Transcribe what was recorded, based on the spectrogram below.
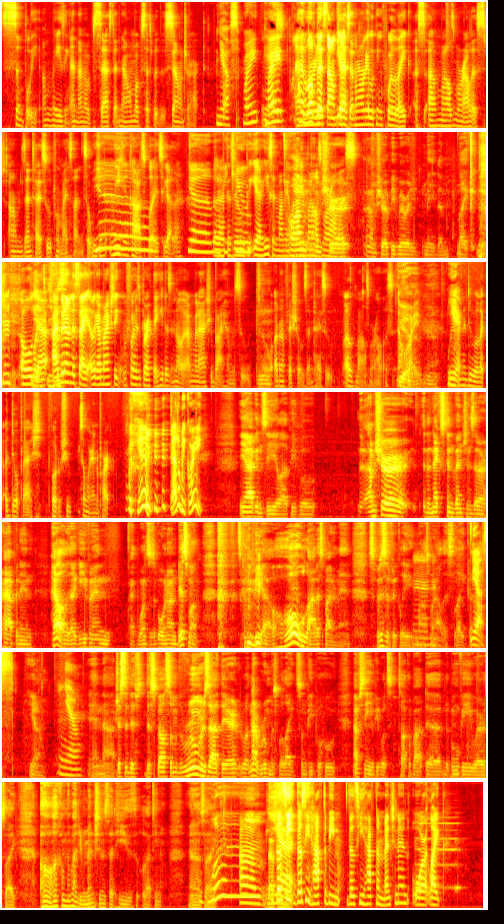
simply amazing, and I'm obsessed. And now I'm obsessed with the soundtrack. Yes. Right. Yes. Right. And I I'm love already- that soundtrack. Yes, and I'm already looking for like a Miles Morales um, Zentai suit for my son, so we can we can cosplay together. Yeah, Yeah, that'd be because it would cute. be yeah. He said, "Mommy, I Oh, want to I'm, be I'm Miles sure. Morales." I'm sure people already made them. Like, Oh Like, yeah, I've been on the site. Like I'm actually for his birthday. He doesn't know it. I'm gonna actually buy him a suit, so Mm. an official Zentai suit of Miles Morales. Oh, yeah, right. yeah. We're Yeah. gonna do a, like a dope ass photo shoot somewhere in the park. yeah, that'll be great. Yeah, I can see a lot of people. I'm sure the next conventions that are happening, hell, like even at ones that's going on this month, it's going to be a whole lot of Spider-Man, specifically Miles Mhm. Morales. Like, um, Yes. you know, Yeah. and uh, just to dis- dispel some of the rumors out there. Well, not rumors, but like some people who I've seen people t- talk about the the movie where it's like, oh, how come nobody mentions that he's Latino? And it's like, What? Um. Does yeah. he does he have to be does he have to mention it or like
